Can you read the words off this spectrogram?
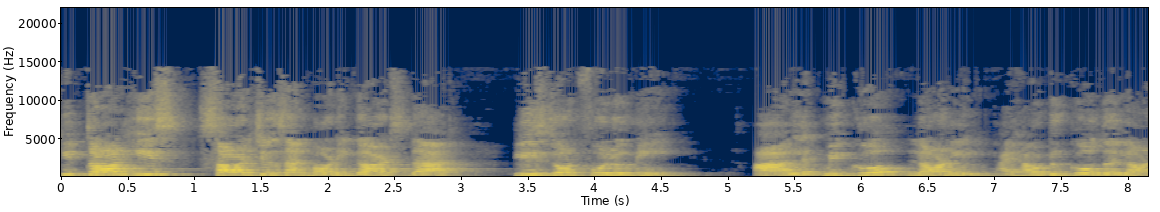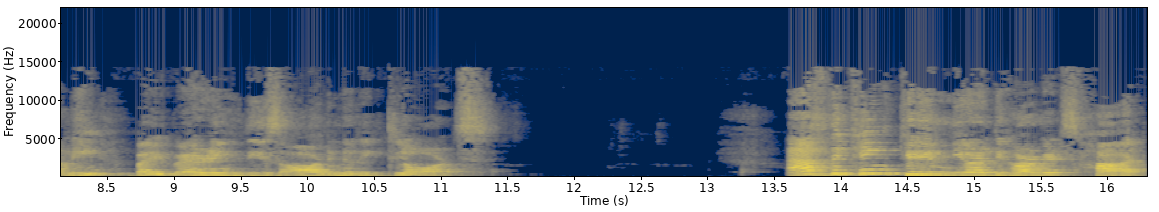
he told his soldiers and bodyguards that please don't follow me. Ah, let me go lonely. I have to go the lonely by wearing these ordinary clothes. As the king came near the hermit's hut,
